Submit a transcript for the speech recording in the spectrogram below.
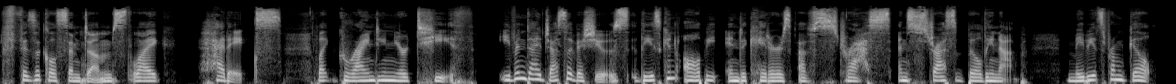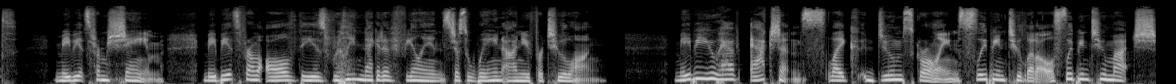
physical symptoms like headaches, like grinding your teeth, even digestive issues. These can all be indicators of stress and stress building up. Maybe it's from guilt. Maybe it's from shame. Maybe it's from all of these really negative feelings just weighing on you for too long. Maybe you have actions like doom scrolling, sleeping too little, sleeping too much,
